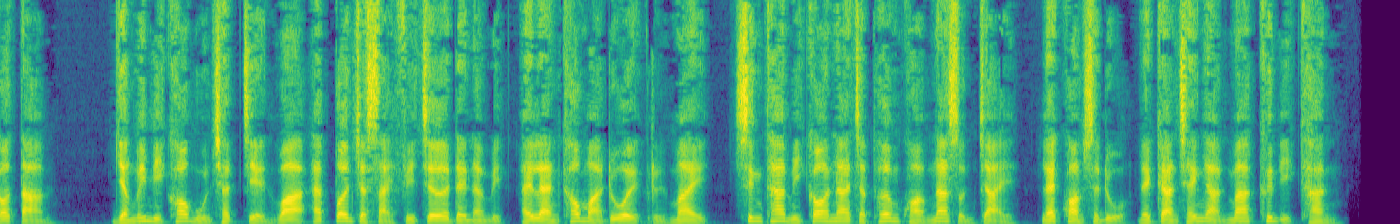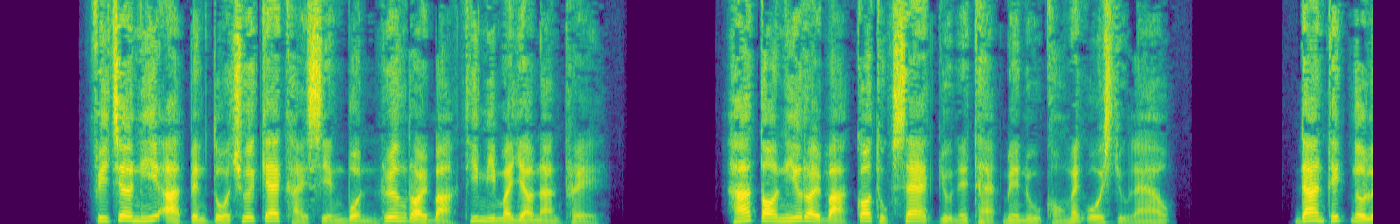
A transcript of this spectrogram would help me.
ก็ตาม ยังไม่มีข้อมูลชัดเจนว่า Apple จะใส่ฟีเจอร์ Dynamic Island เข้ามาด้วยหรือไม่ ซึ่งถ้ามีก็น่าจะเพิ่มความน่าสนใจ และความสะดวกในการใช้งานมากขึ้นอีกขั้น ฟีเจอร์นี้อาจเป็นตัวช่วยแก้ไขเสียงบ่นเรื่องรอยบากที่มีมายาวนานเพลหาตอนนี้รอยบากก็ถูกแทรกอยู่ในแถบเมนูของ macOS อยู่แล้ว ด้านเทคโนโล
